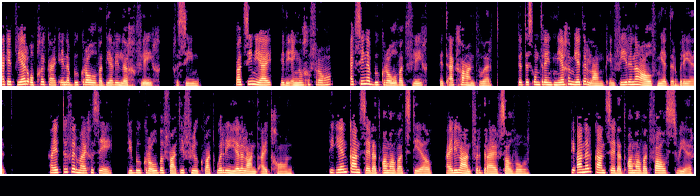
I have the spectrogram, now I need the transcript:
Ik heb weer opgekyk in een boekrol wat dier die lucht vlieg, gezien. Wat zien jij, het die engel gevra? Ik zie een boekrol wat vlieg, het ek geantwoord. Dit is omtrent 9 meter lang en 4,5 meter breed. Hij het toe vir my gesê, die boekrol bevat die vloek wat oor die hele land uitgaan. Die een kan sê dat allemaal wat steel, uit die land verdrijf zal worden. Die ander kan sê dat allemaal wat vals zweer,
